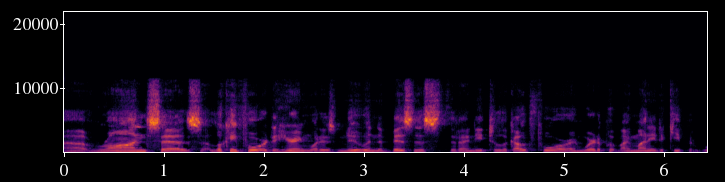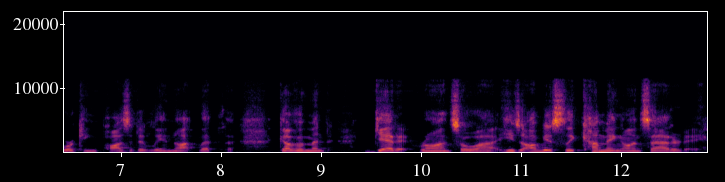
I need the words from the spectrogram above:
uh, Ron says, looking forward to hearing what is new in the business that I need to look out for and where to put my money to keep it working positively and not let the government get it, Ron. So uh, he's obviously coming on Saturday.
